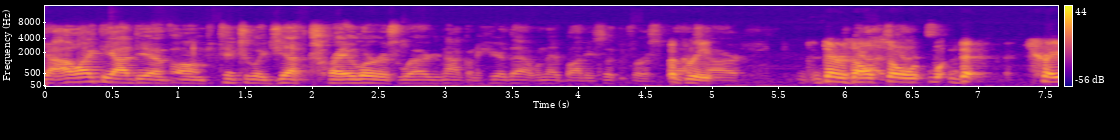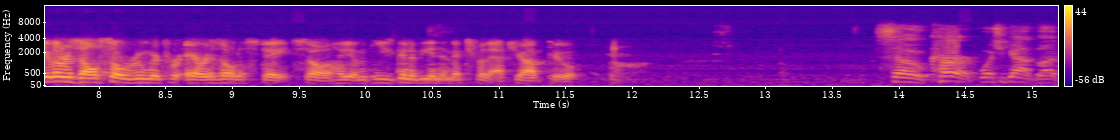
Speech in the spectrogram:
Yeah, I like the idea of um, potentially Jeff Traylor as well. You're not going to hear that when everybody's looking for a splash Agreed. Hour. There's yeah, also the Traylor is also rumored for Arizona State, so um, he's going to be in the mix for that job too. So, Kirk, what you got, bud?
